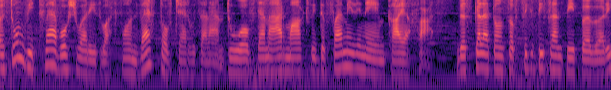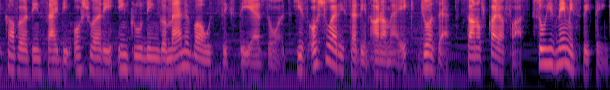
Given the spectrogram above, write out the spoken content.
A tomb with 12 ossuaries was found west of Jerusalem. Two of them are marked with the family name Caiaphas. The skeletons of six different people were recovered inside the ossuary, including a man about 60 years old. His ossuary said in Aramaic, Joseph, son of Caiaphas, so his name is fitting.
